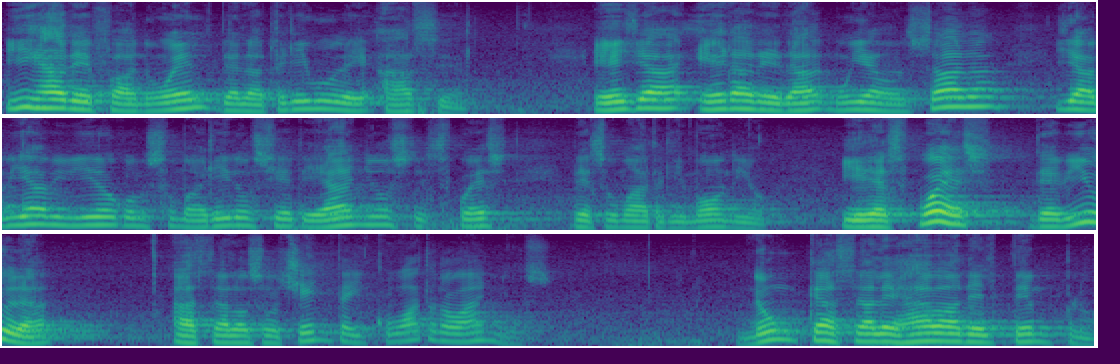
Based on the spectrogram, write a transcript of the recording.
hija de Fanuel de la tribu de Aser. Ella era de edad muy avanzada y había vivido con su marido siete años después de su matrimonio y después de viuda hasta los 84 años. Nunca se alejaba del templo,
